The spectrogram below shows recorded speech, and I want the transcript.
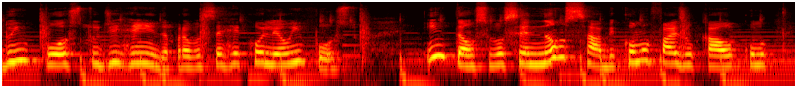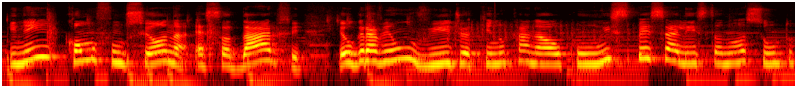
do imposto de renda, para você recolher o imposto. Então, se você não sabe como faz o cálculo e nem como funciona essa DARF, eu gravei um vídeo aqui no canal com um especialista no assunto,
